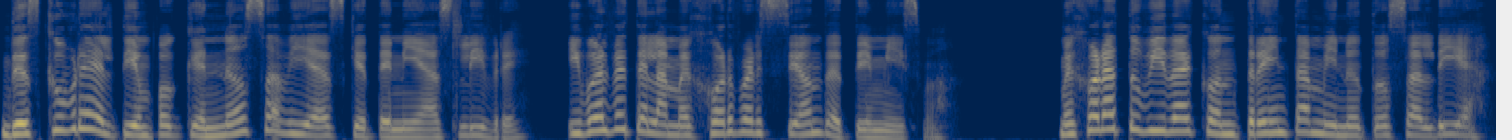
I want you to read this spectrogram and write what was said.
Descubre el tiempo que no sabías que tenías libre y vuélvete la mejor versión de ti mismo. Mejora tu vida con 30 minutos al día.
